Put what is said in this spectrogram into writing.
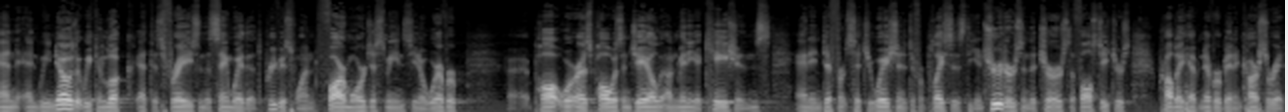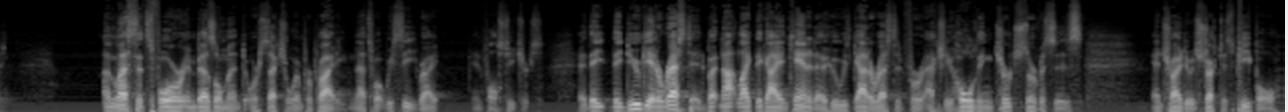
And, and we know that we can look at this phrase in the same way that the previous one. Far more just means, you know, wherever uh, Paul, whereas Paul was in jail on many occasions and in different situations, different places, the intruders in the church, the false teachers, probably have never been incarcerated. Unless it's for embezzlement or sexual impropriety. And that's what we see, right? In false teachers. Uh, they, they do get arrested, but not like the guy in Canada who got arrested for actually holding church services and tried to instruct his people.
